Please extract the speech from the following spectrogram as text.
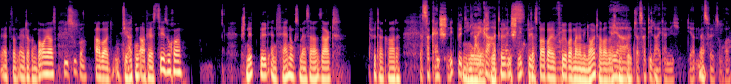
etwas älteren Baujahrs. die ist super. Aber die hat einen APS-C-Sucher. Schnittbild-Entfernungsmesser, sagt Twitter gerade. Das ist doch kein Schnittbild. Die Nee, Leica hat kein Schnittbild. Das war bei, früher bei meiner Minolta war ja, das ja, Schnittbild. das hat die Leica nicht. Die hat einen Ja. Messfeldsucher.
